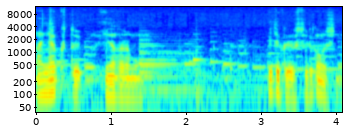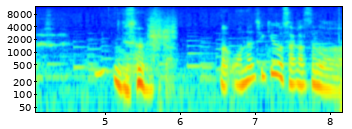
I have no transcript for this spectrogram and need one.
マニアックと言いながらも見てくれる人いるかもしれないですね。そうですかまあ同じ木を探すのは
